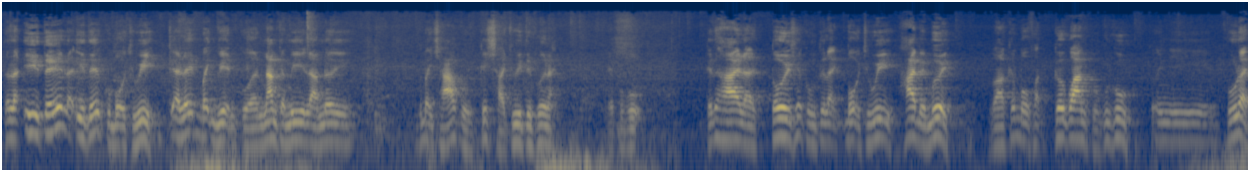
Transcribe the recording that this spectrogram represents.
Tức là y tế là y tế của Bộ Chỉ huy, sẽ lấy bệnh viện của Nam Trà My làm nơi cái bệnh xá của cái sở chỉ huy tiền phương này để phục vụ. Cái thứ hai là tôi sẽ cùng tư lệnh Bộ Chỉ huy 270 và cái bộ phận cơ quan của quân khu anh Phú này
